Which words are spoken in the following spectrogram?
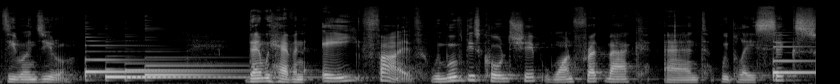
0 and 0. Then we have an A5. We move this chord shape one fret back and we play 6,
